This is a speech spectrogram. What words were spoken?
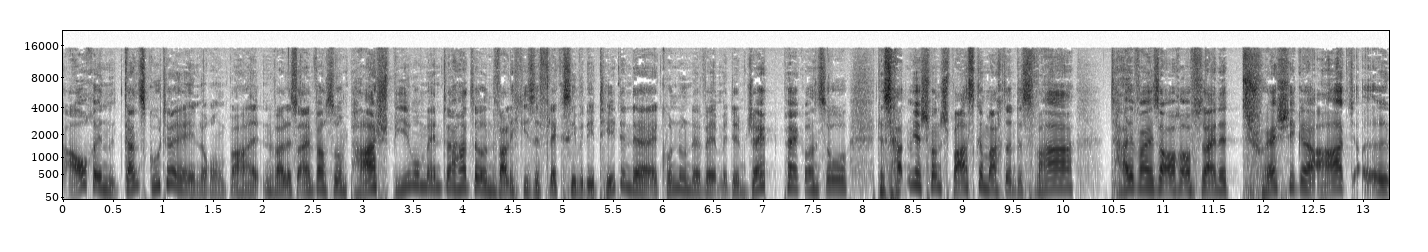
auch in ganz guter Erinnerung behalten, weil es einfach so ein paar Spielmomente hatte und weil ich diese Flexibilität in der Erkundung der Welt mit dem Jetpack und so, das hat mir schon Spaß gemacht und es war teilweise auch auf seine trashige Art, äh,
